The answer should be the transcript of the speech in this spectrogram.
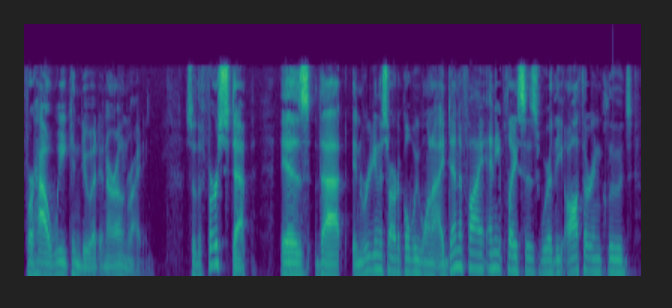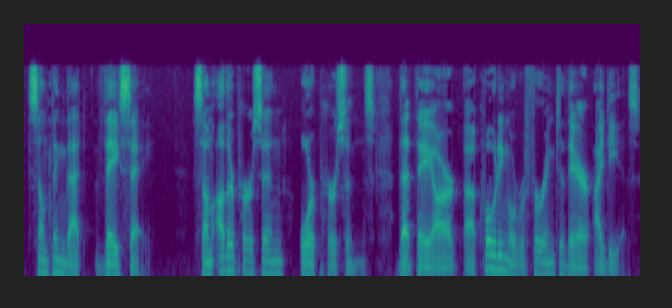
for how we can do it in our own writing. So the first step is that in reading this article, we want to identify any places where the author includes something that they say, some other person or persons that they are uh, quoting or referring to their ideas.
